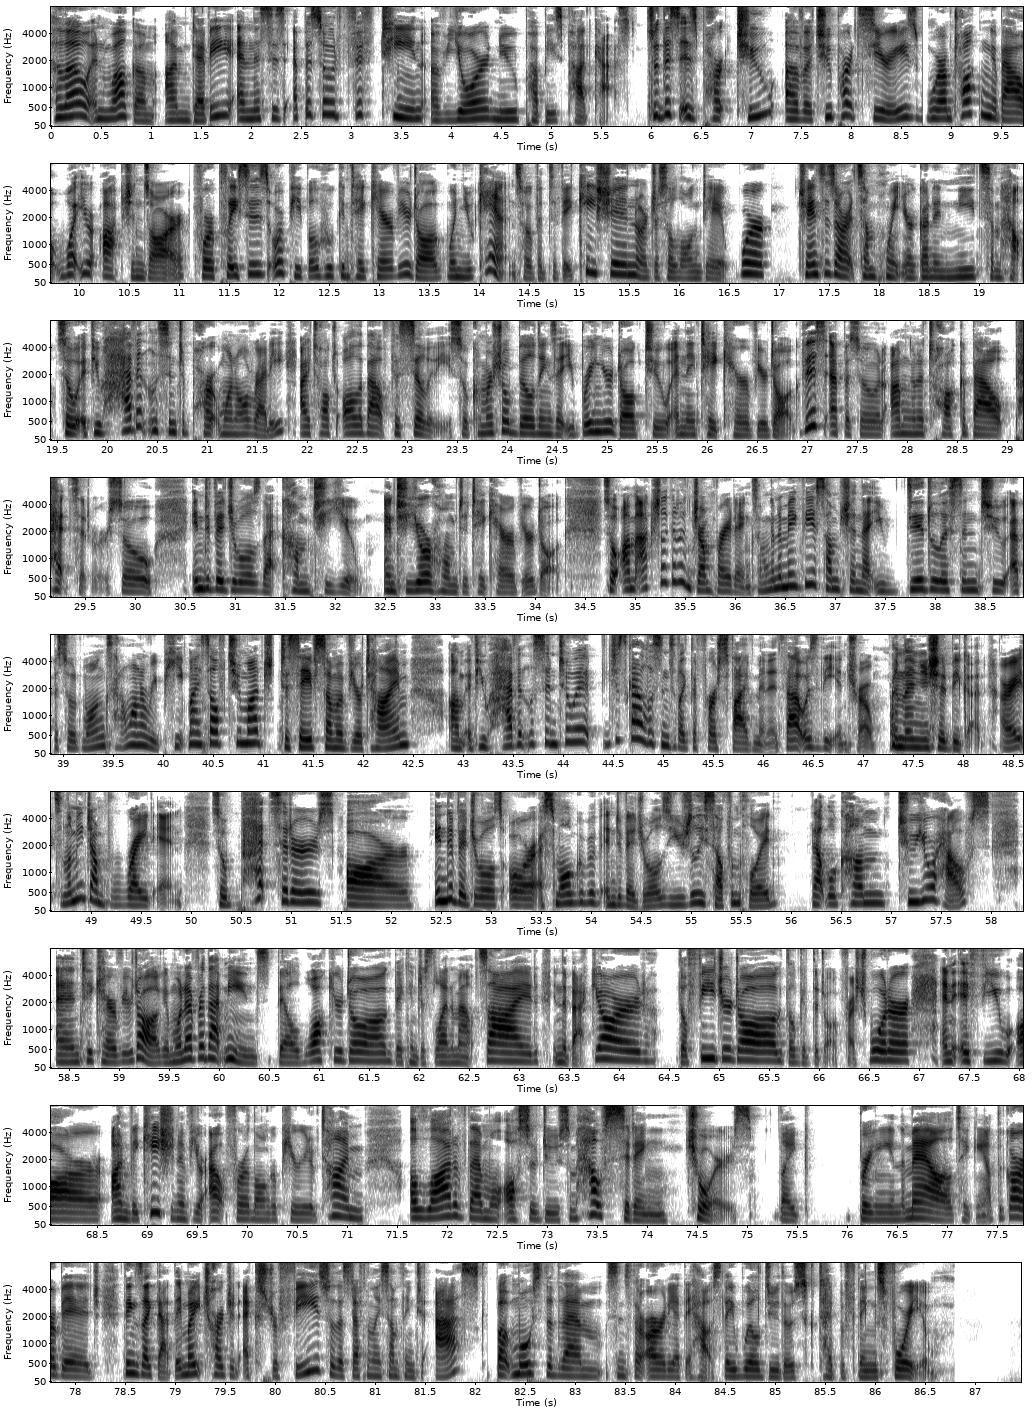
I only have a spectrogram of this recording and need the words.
Hello and welcome. I'm Debbie, and this is episode 15 of Your New Puppies podcast. So, this is part two of a two part series where I'm talking about what your options are for places or people who can take care of your dog when you can. So, if it's a vacation or just a long day at work, chances are at some point you're going to need some help. So if you haven't listened to part one already, I talked all about facilities. So commercial buildings that you bring your dog to and they take care of your dog. This episode, I'm going to talk about pet sitters. So individuals that come to you and to your home to take care of your dog. So I'm actually going to jump right in. So I'm going to make the assumption that you did listen to episode one because I don't want to repeat myself too much to save some of your time. Um, if you haven't listened to it, you just got to listen to like the first five minutes. That was the intro and then you should be good. All right. So let me jump right in. So pet sitters are individuals or a small group of individuals, usually self-employed, that will come to your house and take care of your dog. And whatever that means, they'll walk your dog, they can just let him outside in the backyard. They'll feed your dog, they'll give the dog fresh water. And if you are on vacation, if you're out for a longer period of time, a lot of them will also do some house sitting chores, like bringing in the mail, taking out the garbage, things like that. They might charge an extra fee, so that's definitely something to ask. But most of them, since they're already at the house, they will do those type of things for you.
